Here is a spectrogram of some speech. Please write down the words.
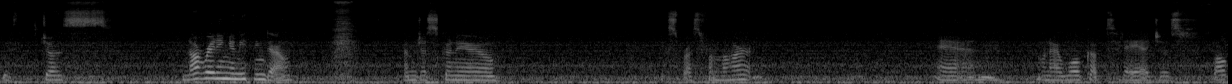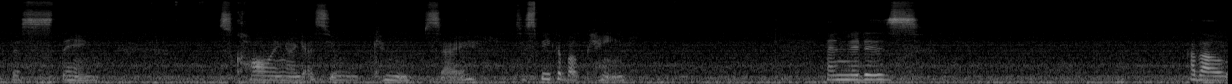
with just not writing anything down. I'm just going to express from the heart. And when I woke up today, I just felt this thing calling, I guess you can say, to speak about pain. And it is about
